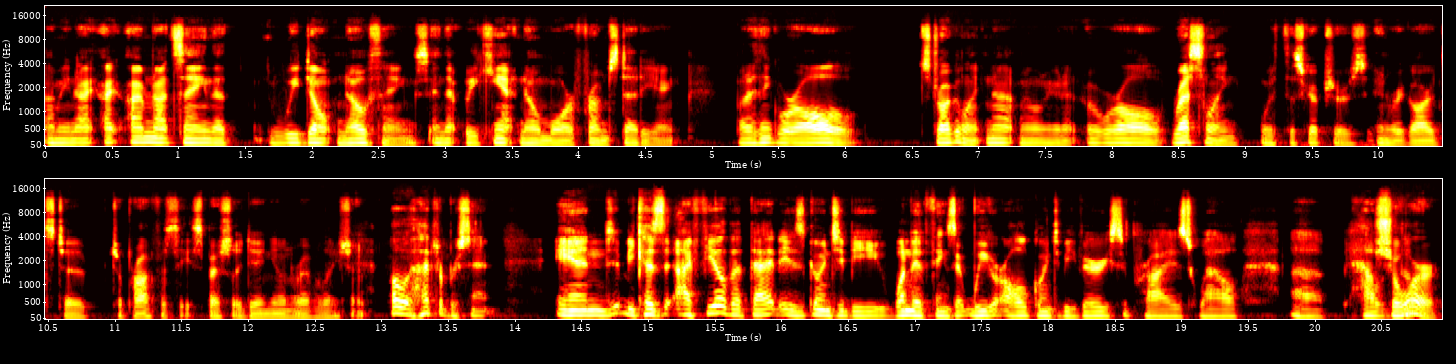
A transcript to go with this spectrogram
I mean, I, I, I'm not saying that we don't know things and that we can't know more from studying, but I think we're all struggling. Not we're, all wrestling with the scriptures in regards to to prophecy, especially Daniel and Revelation. Oh, 100%. And because I feel that that is going to be one of the things that we are all going to be very surprised while uh, how the- Sure.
